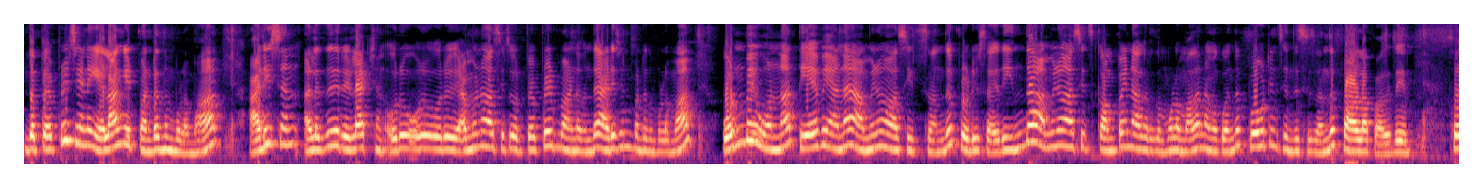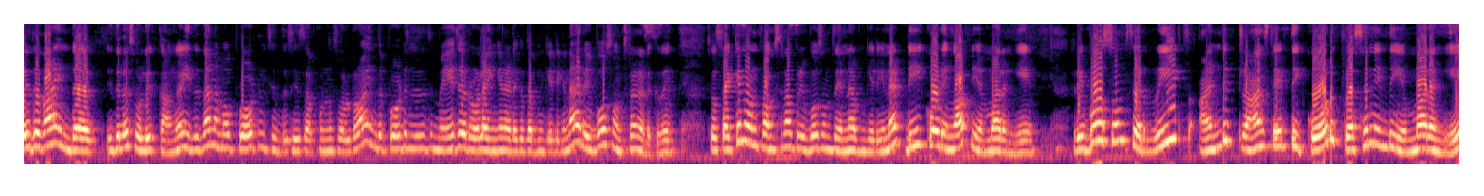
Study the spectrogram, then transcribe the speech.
இந்த பெப்டைட் செயினை எலாங்கேட் பண்ணுறது மூலமாக அடிஷன் அல்லது ரிலாக்ஷன் ஒரு ஒரு ஒரு அமினோ ஆசிட்ஸ் ஒரு பெப்டைட் பாண்டை வந்து அடிஷன் பண்ணுறது மூலமாக ஒன் பை ஒன்னாக தேவையான அமினோ ஆசிட்ஸ் வந்து ப்ரொடியூஸ் ஆகுது. இந்த அமினோ ஆசிட்ஸ் கம்பைன் ஆகிறது மூலமாக தான் நமக்கு வந்து ப்ரோட்டீன் சிந்தசிஸ் வந்து ஃபாலோ அப் ஆகுது. ஸோ இதுதான் இந்த இதில் சொல்லியிருக்காங்க. இதுதான் நம்ம ப்ரோட்டீன் சிந்தசிஸ் அப்படின்னு சொல்கிறோம் இந்த ப்ரோட்டீன் சிந்தசிஸ் மேஜர் ரோலாக எங்கே நடக்குது அப்படின்னு கேட்டிங்கன்னா ரிபோசோம்ஸில் நடக்குது. So second one function of ribosomes என்ன அப்படின்னு கேட்டிங்கன்னா decoding of mRNA ribosomes reads and translate the code present in the mRNA.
